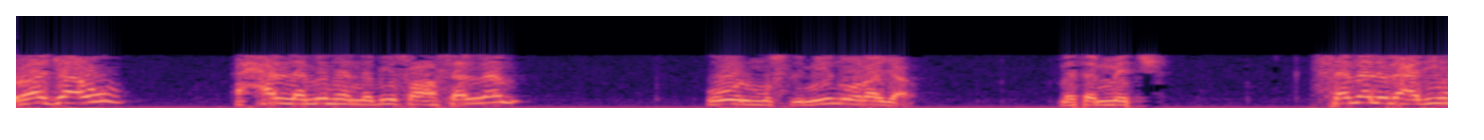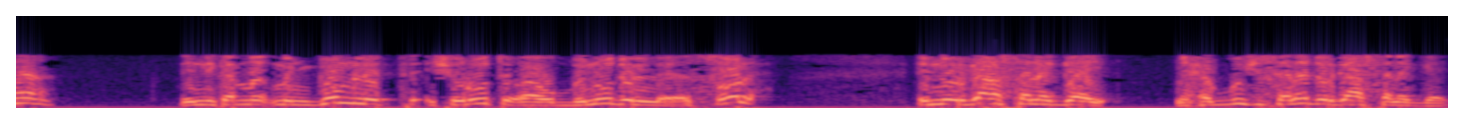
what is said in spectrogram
رجعوا أحل منها النبي صلى الله عليه وسلم هو المسلمين ورجعوا. ما تمتش. السنة اللي بعديها لأن كان من جملة شروط أو بنود الصلح إنه يرجعوا السنة الجاية. ما يحجوش السنة دي يرجعوا السنة الجاية.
